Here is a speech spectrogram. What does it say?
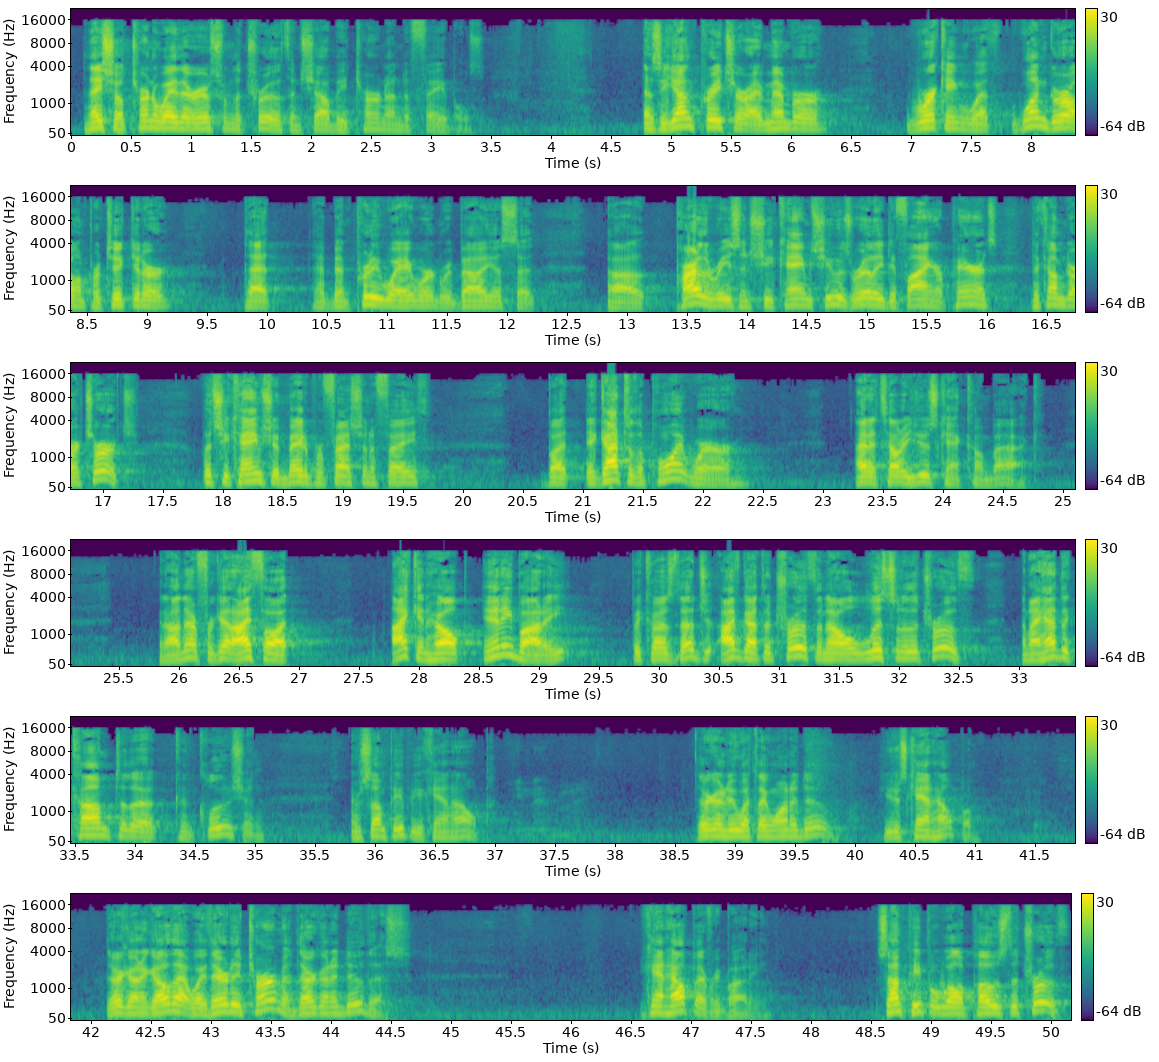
And they shall turn away their ears from the truth and shall be turned unto fables. As a young preacher, I remember working with one girl in particular that had been pretty wayward and rebellious. That uh, part of the reason she came, she was really defying her parents to come to our church. But she came, she had made a profession of faith. But it got to the point where I had to tell her, you just can't come back. And I'll never forget, I thought, I can help anybody because I've got the truth and they'll listen to the truth. And I had to come to the conclusion there's some people you can't help. They're going to do what they want to do. You just can't help them. They're going to go that way. They're determined. They're going to do this. You can't help everybody. Some people will oppose the truth.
